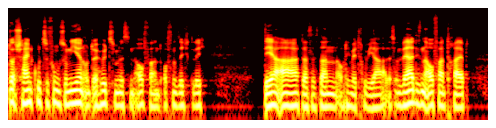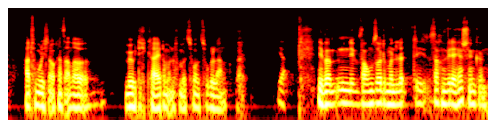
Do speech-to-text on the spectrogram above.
das scheint gut zu funktionieren und erhöht zumindest den Aufwand offensichtlich derart, dass es dann auch nicht mehr trivial ist. Und wer diesen Aufwand treibt, hat vermutlich auch ganz andere Möglichkeiten, um Informationen zu gelangen. Ja. Nee, warum sollte man die Sachen wiederherstellen können?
